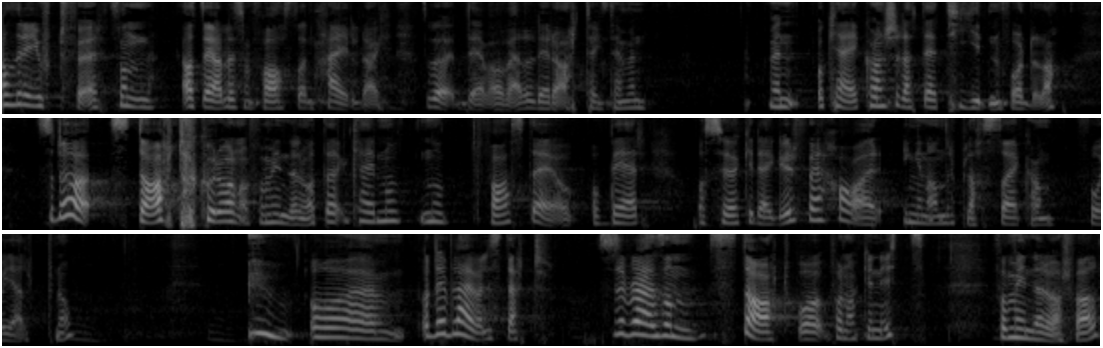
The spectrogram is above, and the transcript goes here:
aldri gjort før. sånn At jeg hadde liksom fasa en hel dag. Så det var veldig rart, tenkte jeg. Men, men, OK, kanskje dette er tiden for det, da. Så da starta korona for min del med at okay, nå, nå faster jeg og, og, ber og søker deg, Gud, for jeg har ingen andre plasser jeg kan få hjelp nå. Og, og det ble veldig sterkt. Så det ble en sånn start på, på noe nytt. For min del, i hvert fall.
